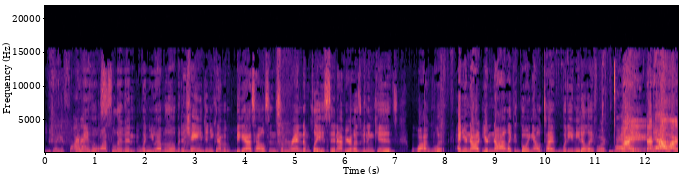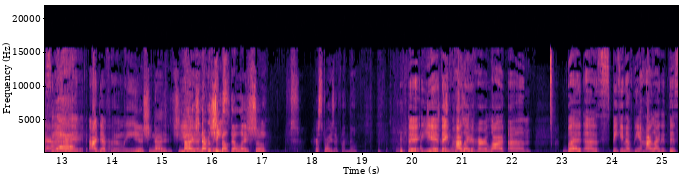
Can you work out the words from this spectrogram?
enjoy your farm I mean, who wants to live in when you have a little bit of change and you can have a big ass house in some random place and have your husband and kids? Why? What? And you're not you're not like a going out type. What do you need LA for? right. That's Yeah, how I yeah. see Yeah. it. I definitely. Yeah, she not she's Yeah. not she's not really She's- about that life. so Her stories are fun though. They- to yeah, they've stories. highlighted her a lot. Um, but uh, speaking of being highlighted, this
